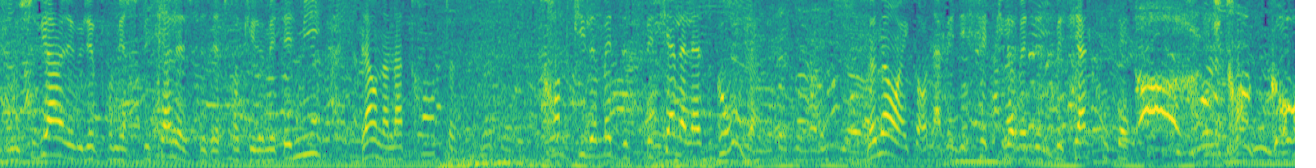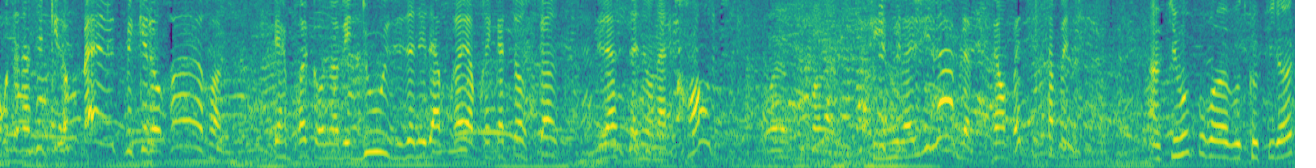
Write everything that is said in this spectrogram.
Je me souviens, les, les premières spéciales, elles faisaient 3 km et demi, là on en a 30. 30 km de spécial à la seconde. Non, non, et quand on avait des 7 km de spécial, c'était Oh, Tu te rends compte, on a 7 km, mais quelle horreur Et après, quand on avait 12, les années d'après, après 14, 15, et là, cette année, on a 30. C'est inimaginable, mais en fait, c'est sympathique. Un petit mot pour euh, votre copilote?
